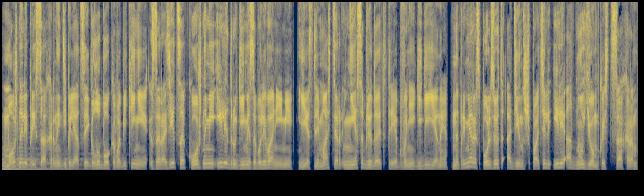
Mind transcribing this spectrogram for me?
Можно ли при сахарной депиляции глубокого бикини заразиться кожными или другими заболеваниями, если мастер не соблюдает требования гигиены? Например, использует один шпатель или одну емкость с сахаром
